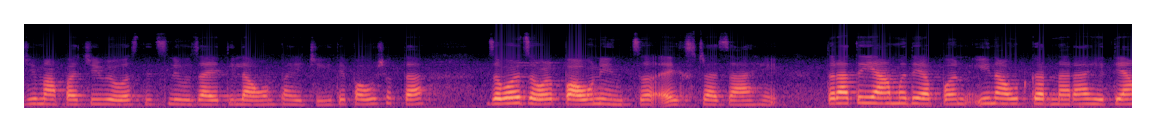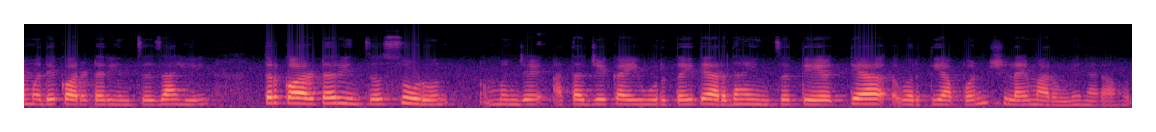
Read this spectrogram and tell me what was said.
जी मापाची व्यवस्थित स्लीव्ज आहे ती लावून पाहिजे ते पाहू शकता जवळजवळ पाऊण इंच एक्स्ट्राचा आहे. तर आता यामध्ये आपण इन आऊट करणार आहे त्यामध्ये क्वार्टर इंच जाईल. तर क्वार्टर इंच सोडून म्हणजे आता जे काही उरतं आहे ते अर्धा इंच ते त्यावरती आपण शिलाई मारून घेणार आहोत.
